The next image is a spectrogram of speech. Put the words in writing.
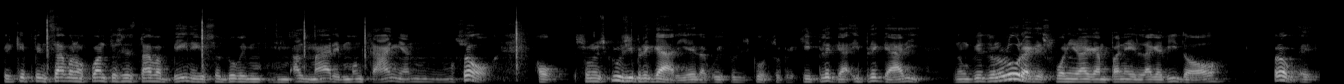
perché pensavano quanto si stava bene, che so dove, al mare, in montagna, non so. Oh, sono esclusi i precari eh, da questo discorso, perché i, precari, i precari non vedono l'ora che suoni la campanella, capito? Però eh,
